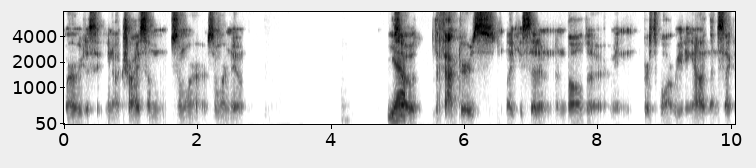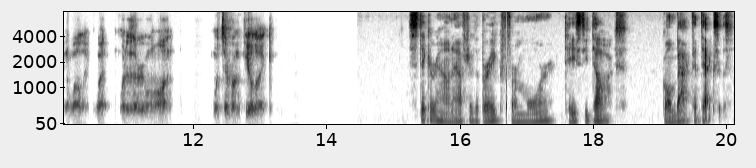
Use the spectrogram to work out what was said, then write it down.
where we just you know try some somewhere somewhere new. Yeah. So the factors, like you said, involved. Uh, I mean, first of all, are we eating out? And then second of all, like what what does everyone want? What's everyone feel like? Stick around after the break for more tasty talks. Going back to Texas.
